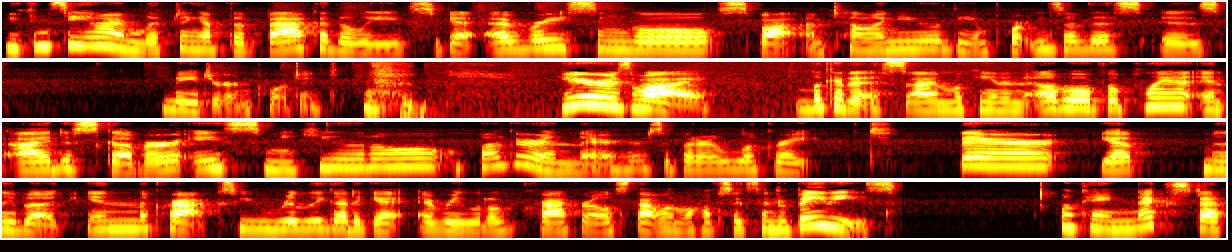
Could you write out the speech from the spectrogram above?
You can see how I'm lifting up the back of the leaves to get every single spot. I'm telling you, the importance of this is major important. Here is why. Look at this. I'm looking at an elbow of a plant and I discover a sneaky little bugger in there. Here's a better look right there. Yep, mealybug in the crack. So you really got to get every little crack or else that one will have 600 babies. Okay, next step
